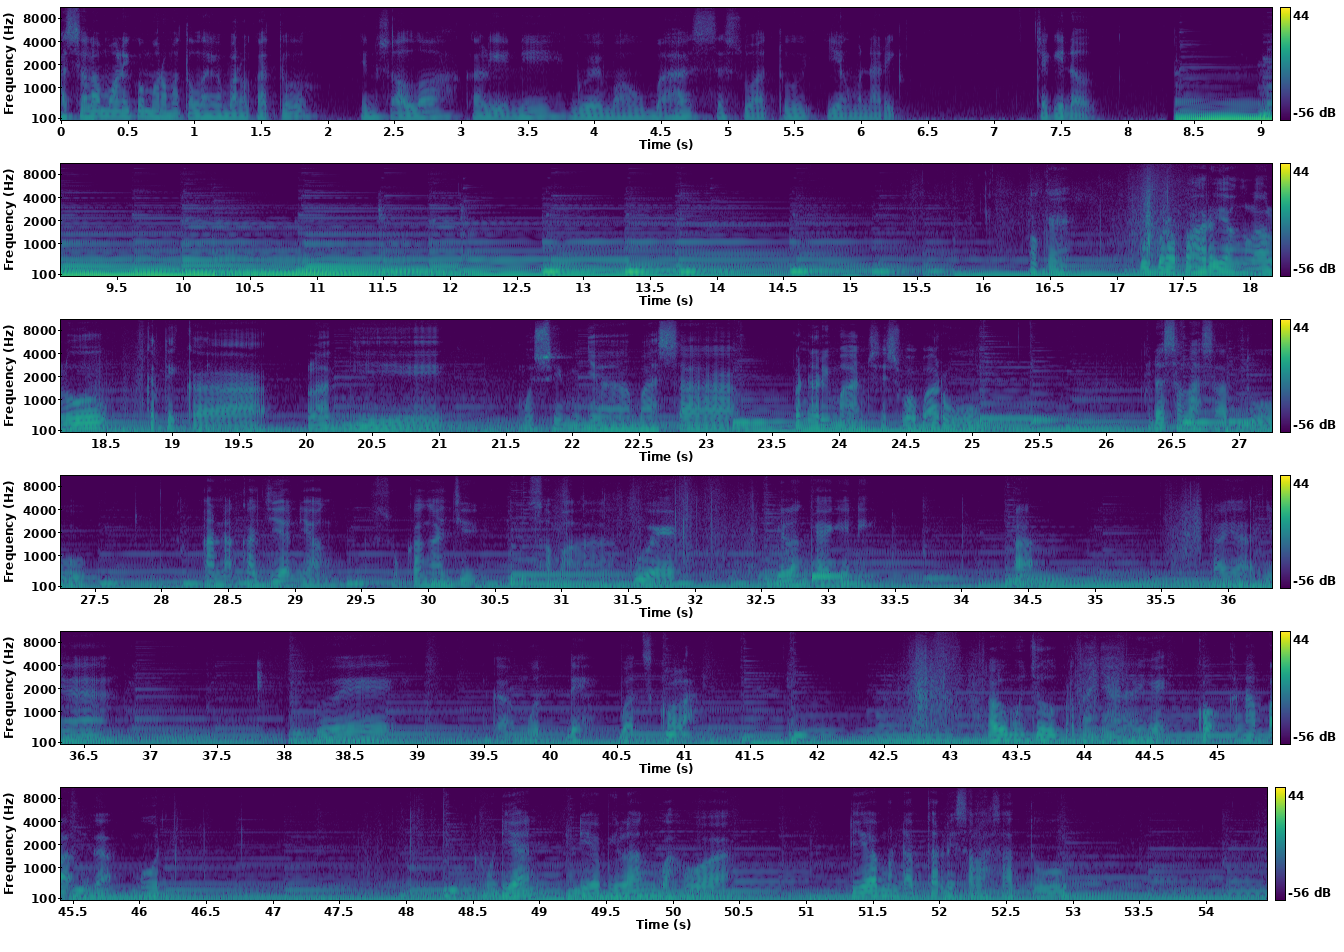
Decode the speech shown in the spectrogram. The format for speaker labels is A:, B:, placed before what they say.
A: Assalamualaikum warahmatullahi wabarakatuh. Insya Allah kali ini gue mau bahas sesuatu yang menarik. Check it out. Oke, beberapa hari yang lalu ketika lagi musimnya masa penerimaan siswa baru, ada salah satu anak kajian yang suka ngaji sama gue bilang kayak gini pak kayaknya gue gak mood deh buat sekolah lalu muncul pertanyaan dari gue kok kenapa gak mood kemudian dia bilang bahwa dia mendaftar di salah satu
